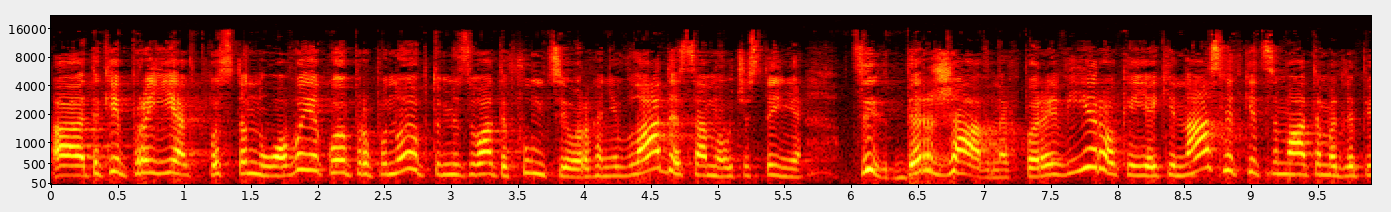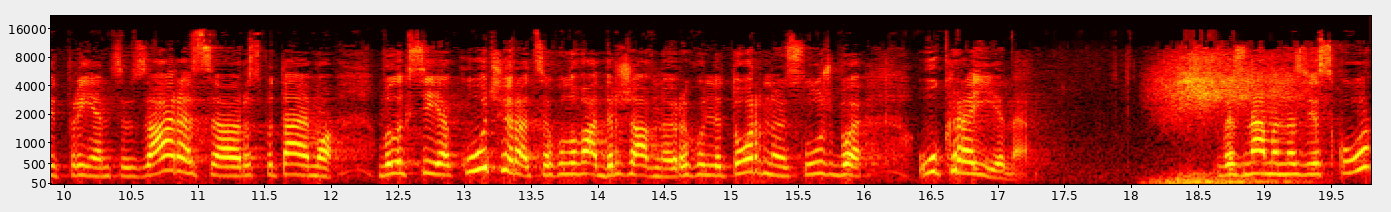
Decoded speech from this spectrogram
такий проєкт постанови, якою пропонує оптимізувати функції органів влади саме у частині цих державних перевірок і які наслідки це матиме для підприємців. Зараз розпитаємо в Олексія Кучера, це голова Державної регуляторної служби України. Ви з нами на зв'язку?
